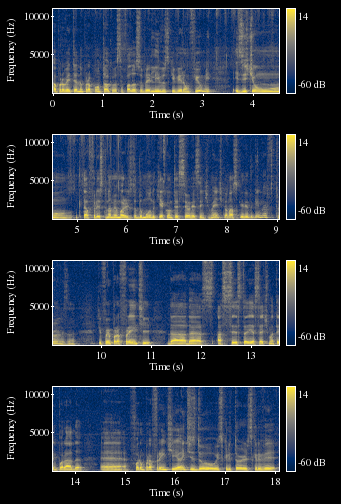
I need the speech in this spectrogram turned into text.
aproveitando para apontar o que você falou sobre livros que viram filme, existe um que está fresco na memória de todo mundo, que aconteceu recentemente, que é o nosso querido Game of Thrones, né? Que foi para frente da, da a sexta e a sétima temporada é, foram para frente antes do escritor escrever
